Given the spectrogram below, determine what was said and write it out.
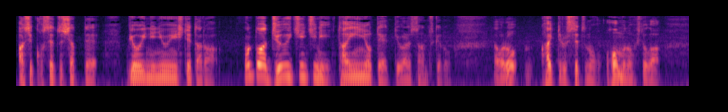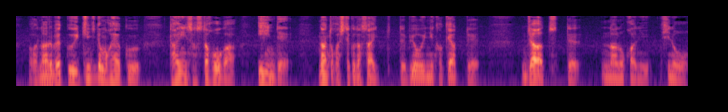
足骨折しちゃって病院に入院してたら、本当は11日に退院予定って言われてたんですけど、だから入ってる施設のホームの人が、だからなるべく一日でも早く退院させた方がいいんで、なんとかしてくださいって言って病院に掛け合って、じゃあつって7日に昨日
